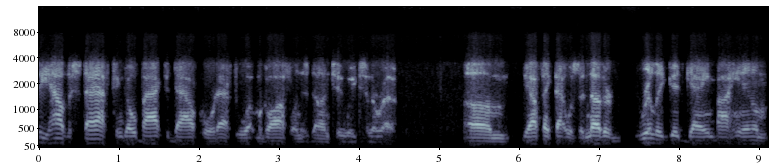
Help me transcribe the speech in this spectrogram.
see how the staff can go back to Dalcourt after what McLaughlin has done two weeks in a row. Um, yeah, I think that was another really good game by him.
